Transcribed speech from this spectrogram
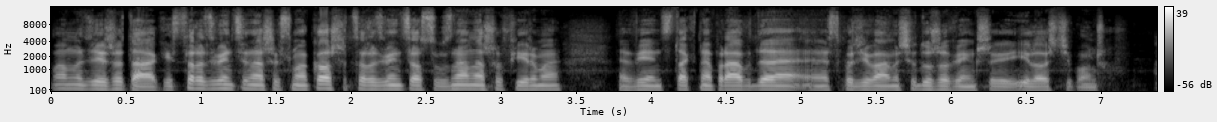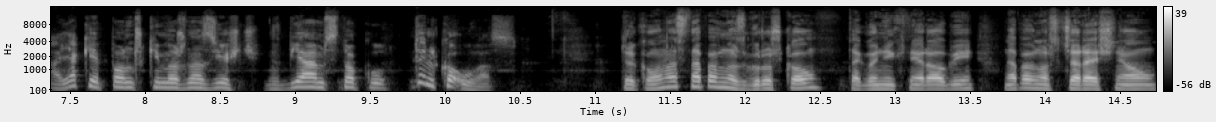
Mam nadzieję, że tak. Jest coraz więcej naszych smakoszy, coraz więcej osób zna naszą firmę, więc tak naprawdę e, spodziewamy się dużo większej ilości pączków. A jakie pączki można zjeść w Białymstoku tylko u was? Tylko u nas na pewno z gruszką, tego nikt nie robi, na pewno z czereśnią.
